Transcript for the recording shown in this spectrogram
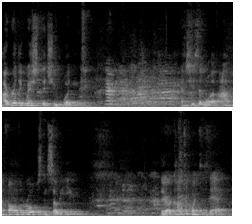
I really wish that you wouldn't. And she said, Well, if I have to follow the rules, then so do you. There are consequences, Dad.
